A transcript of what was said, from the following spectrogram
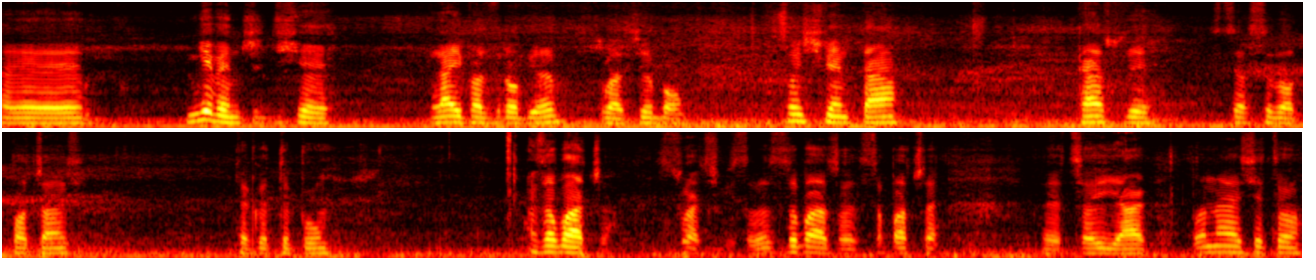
Eee, nie wiem, czy dzisiaj live'a zrobię, słuchajcie, bo są święta, każdy chce sobie odpocząć, tego typu. Zobaczę, słuchajcie, widzowie, zobaczę, zobaczę e, co i jak, bo na razie to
